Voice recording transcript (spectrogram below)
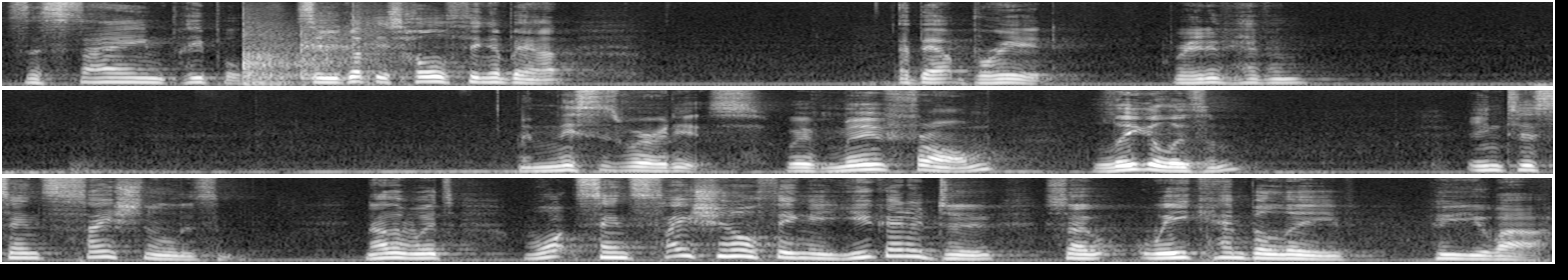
It's the same people. So you've got this whole thing about, about bread, bread of heaven. And this is where it is. We've moved from legalism into sensationalism. In other words, what sensational thing are you going to do so we can believe who you are?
